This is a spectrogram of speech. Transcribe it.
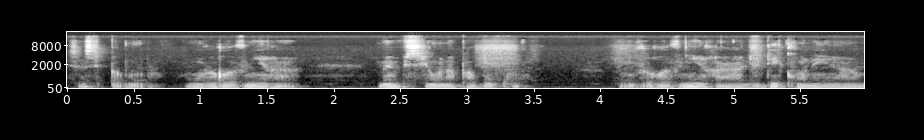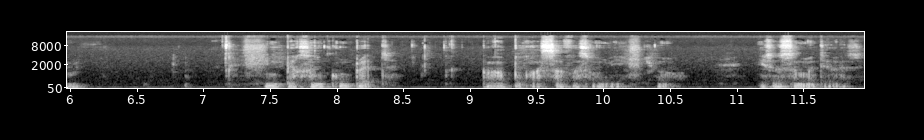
Ça, c'est pas bon. On veut revenir, à, si on n'a pas beaucoup, on veut revenir à l'idée qu'on est une personne complète par rapport à sa façon de vivre, tu vois. Et ça, ça m'intéresse.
